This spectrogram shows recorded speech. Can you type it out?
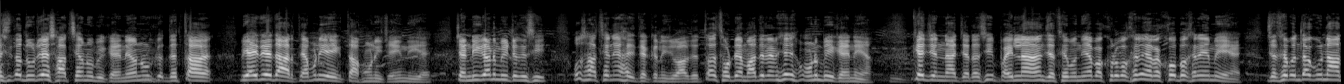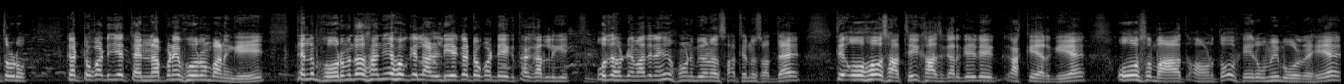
ਅਸੀਂ ਤਾਂ ਦੂਜੇ ਸਾਥੀਆਂ ਨੂੰ ਵੀ ਕਹਿੰਦੇ ਉਹਨਾਂ ਨੂੰ ਦਿੱਤਾ ਵੀ ਇਹਦੇ ਆਧਾਰ ਤੇ ਆਪਣੀ ਏਕਤਾ ਹੋਣੀ ਚਾਹੀਦੀ ਹੈ। ਚੰਡੀਗੜ੍ਹ ਮੀਟਿੰਗ ਸੀ। ਉਹ ਸਾਥੀਆਂ ਨੇ ਹਜੇ ਤੱਕ ਨਹੀਂ ਜਵਾਬ ਦਿੱਤਾ। ਤੁਹਾਡੇ ਮਾਧਿਅਮ ਨਾਲ ਹੁਣ ਵੀ ਕਹਿੰਦੇ ਆ ਕਿ ਜਿੰਨਾ ਚਿਰ ਅਸੀਂ ਪਹਿਲਾਂ ਜਥੇਬੰਦੀਆਂ ਵੱਖਰੋ ਵੱਖਰੇ ਰੱਖੋ ਵੱਖਰੇਵੇਂ ਹੈ ਜਥੇਬੰਦਾ ਕੋਈ ਨਾ ਤੋੜੋ। ਘੱਟੋ ਘੱਟ ਜੇ ਤਿੰਨ ਆਪਣੇ ਫੋਰਮ ਬਣ ਗਏ, ਤਿੰਨ ਫੋਰਮ ਦਾ ਸਾਂਝੇ ਹੋ ਕੇ ਲੜ ਲਈਏ, ਘੱਟੋ ਘੱਟ ਏਕਤਾ ਕਰ ਲਈਏ। ਉਹ ਤੁਹਾਡੇ ਮਾਧਿਅਮ ਨਹੀਂ, ਹੁਣ ਵੀ ਉਹਨਾਂ ਸਾਥੀਆਂ ਨੂੰ ਸੱਦਾ ਹੈ। ਤੇ ਉਹ ਸਾਥੀ, ਖਾਸ ਕਰਕੇ ਜਿਹੜੇ ਕਾਕੇ ਵਰਗੇ ਆ ਉਸ ਬਾਤ ਆਉਣ ਤੋਂ ਫਿਰ ਉਵੇਂ ਬੋਲ ਰਹੇ ਆ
